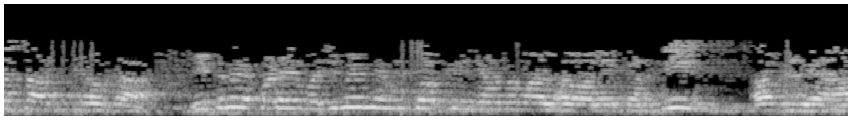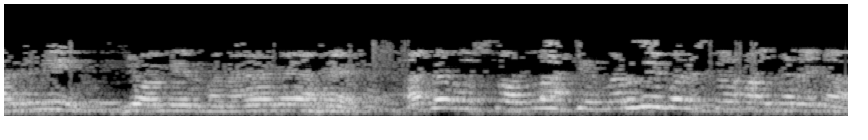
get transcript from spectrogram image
دس آدمیوں کا اتنے بڑے مجمے میں ان کو اپنی جان مال حوالے کر دی، اب یہ آدمی جو امیر بنایا گیا ہے، اگر اس کو اللہ کی مرضی پر استعمال کرے گا،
